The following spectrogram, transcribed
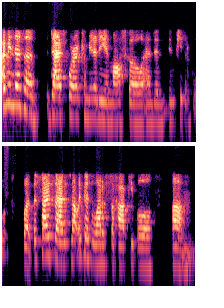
I mean, there's a diaspora community in Moscow and in, in Petersburg. But besides that, it's not like there's a lot of Sakha people um,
